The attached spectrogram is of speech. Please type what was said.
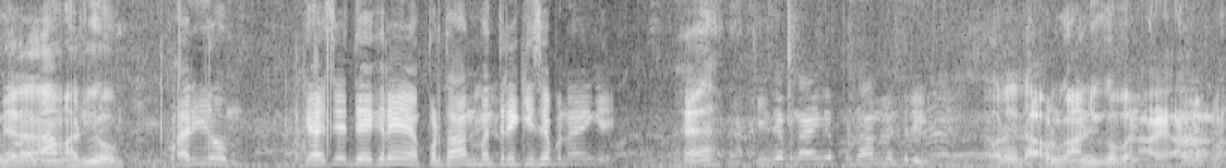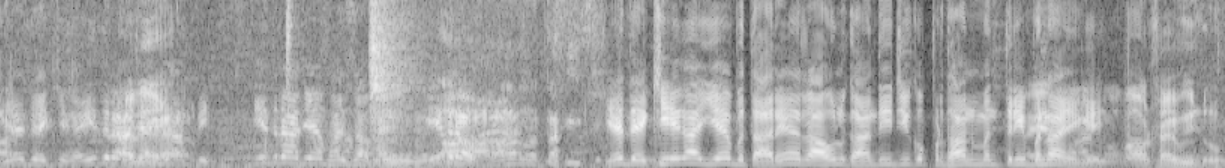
मेरा नाम हरिओम। हरिओम। कैसे देख रहे हैं? प्रधानमंत्री किसे बनाएँगे? है? किसे बनाएँगे प्रधानमंत्री। अरे राहुल गांधी को बनाया हाँ, ये देखिएगा इधर आ अरे जाइए आप भी। इधर आ जाइए भाई साहब। इधर आओ। ये देखिएगा ये बता रहे हैं राहुल गांधी जी को प्रधानमंत्री बनाएँगे। मौका उसे भी दो।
